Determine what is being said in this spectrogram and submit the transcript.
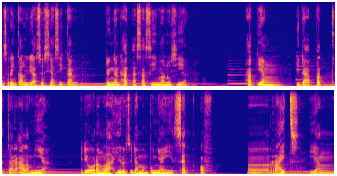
sering kali diasosiasikan dengan hak asasi manusia, hak yang didapat secara alamiah. Jadi orang lahir sudah mempunyai set of uh, rights yang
